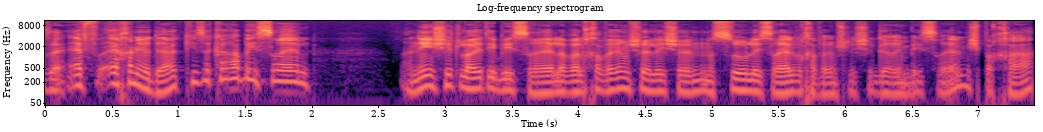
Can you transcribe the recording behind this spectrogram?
זה. איך, איך אני יודע? כי זה קרה בישראל. אני אישית לא הייתי בישראל, אבל חברים שלי שנסעו לישראל וחברים שלי שגרים בישראל, משפחה,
